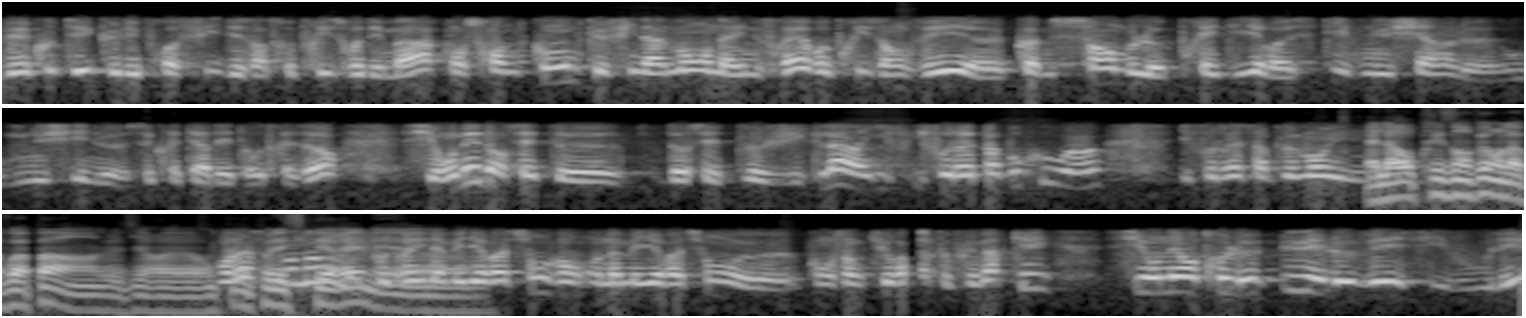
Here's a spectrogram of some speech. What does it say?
Bien, écoutez, que les profits des entreprises redémarrent, qu'on se rende compte que finalement on a une vraie reprise en V, euh, comme semble prédire Steve Mnuchin, le, ou Mnuchin, le secrétaire d'État au Trésor. Si on est dans cette euh, dans cette logique-là. Il, il faudrait pas beaucoup. Hein. Il faudrait simplement une. Elle a reprise en V, on la voit pas. Hein, je veux dire, on, peut, l'espérer. Il faudrait une amélioration, une amélioration conjoncturelle un peu plus marquée. Si on est entre le U et le V, si vous voulez,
